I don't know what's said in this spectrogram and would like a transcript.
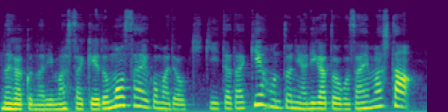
長くなりましたけれども、最後までお聞きいただき本当にありがとうございました。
